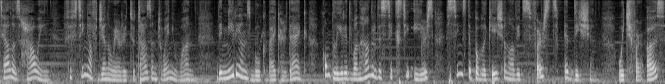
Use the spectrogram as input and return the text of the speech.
tells us how in 15 of January 2021, the Medium's book by Kardec completed 160 years since the publication of its first edition, which for us,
